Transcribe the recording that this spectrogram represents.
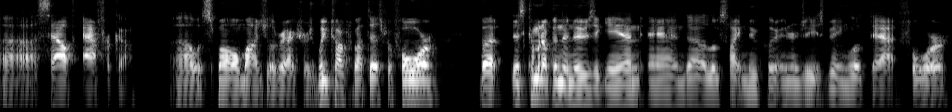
uh, South Africa uh, with small modular reactors. We've talked about this before, but it's coming up in the news again, and uh, looks like nuclear energy is being looked at for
